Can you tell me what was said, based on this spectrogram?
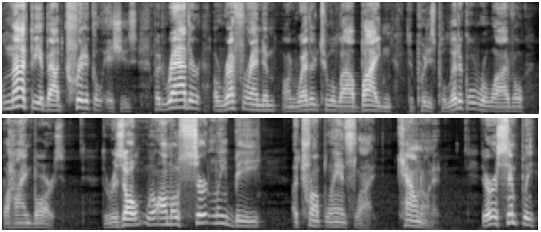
will not be about critical issues, but rather a referendum on whether to allow Biden to put his political revival behind bars. The result will almost certainly be a Trump landslide. Count on it. There are simply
